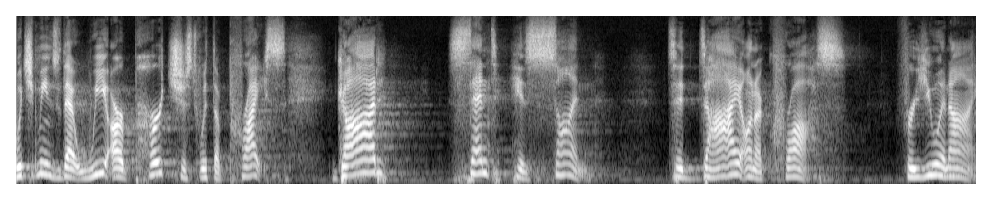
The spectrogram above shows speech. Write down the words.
which means that we are purchased with a price. God sent his son to die on a cross for you and I.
